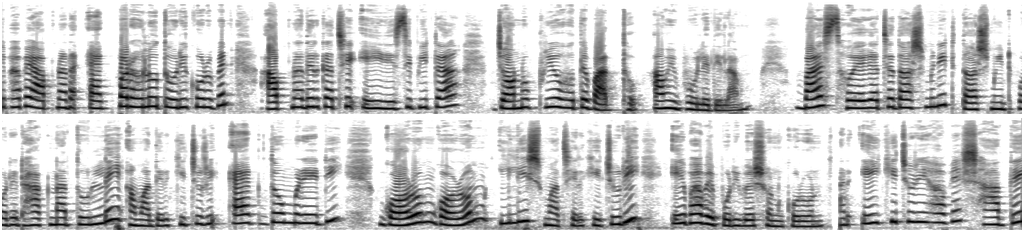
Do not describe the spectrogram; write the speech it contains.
এভাবে আপনারা একবার হলেও তৈরি করবেন। আপনাদের কাছে এই রেসিপিটা জনপ্রিয় হতে বাধ্য, আমি বলে দিলাম। বাস হয়ে গেছে দশ মিনিট। দশ মিনিট পরে ঢাকনা তুললেই আমাদের খিচুড়ি একদম রেডি গরম গরম ইলিশ মাছের খিচুড়ি এভাবে পরিবেশন করুন। আর এই খিচুড়ি হবে স্বাদে,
